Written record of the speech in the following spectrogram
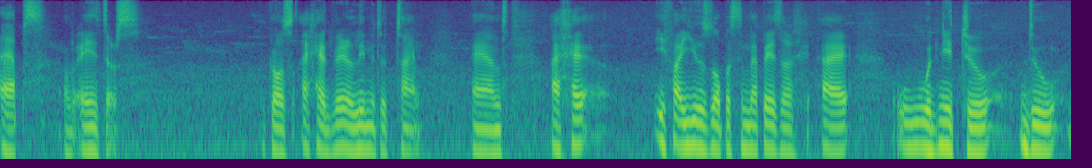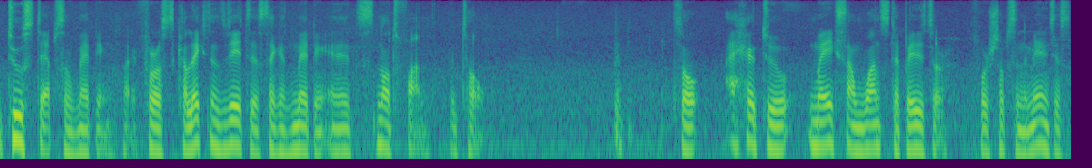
apps or editors because I had very limited time. And I if I used OpenStreetMap editor, I would need to do two steps of mapping. Like first collecting the data, second mapping, and it's not fun at all. So I had to make some one-step editor for shops and amenities.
